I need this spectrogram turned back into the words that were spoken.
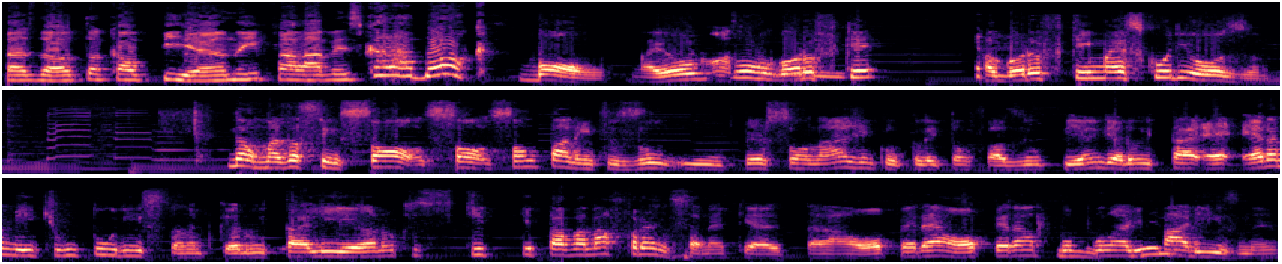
Ópera tocar o piano e falava isso, cala a boca! Bom, aí eu Nossa, agora eu que- fiquei. Agora eu fiquei mais curioso. Não, mas assim, só, só, só um parênteses, o, o personagem que o Clayton fazia, o Piang, era, um, ita- é- era meio que um turista, né? Porque era um italiano que, que, que tava na França, né? Que a, a ópera é a ópera popular de Paris, né?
